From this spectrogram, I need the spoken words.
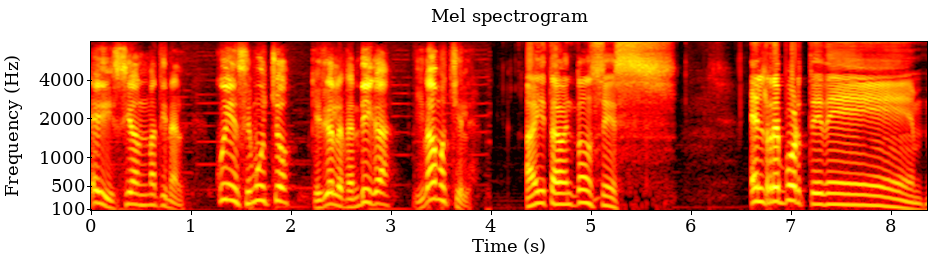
edición matinal. Cuídense mucho, que Dios les bendiga y vamos Chile. Ahí estaba entonces el reporte de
